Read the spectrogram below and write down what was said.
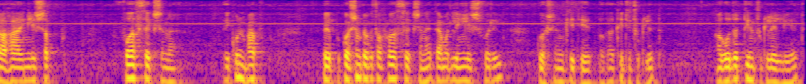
तर हा इंग्लिशचा फर्स्ट सेक्शन आहे. एकूण हा पेपर क्वेश्चन पेपरचा फर्स्ट सेक्शन आहे. त्यामधले इंग्लिशवरील क्वेश्चन किती आहेत बघा किती चुकलेत. अगोदर तीन चुकलेली आहेत.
